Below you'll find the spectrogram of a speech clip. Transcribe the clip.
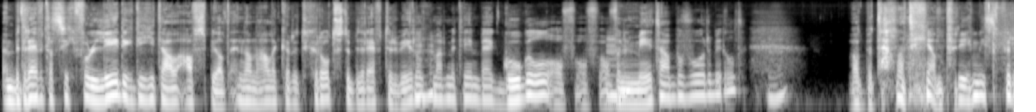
Een bedrijf dat zich volledig digitaal afspeelt. En dan haal ik er het grootste bedrijf ter wereld mhm. maar meteen bij. Google of, of, of een mhm. Meta bijvoorbeeld. Mhm. Wat betalen die aan premies per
